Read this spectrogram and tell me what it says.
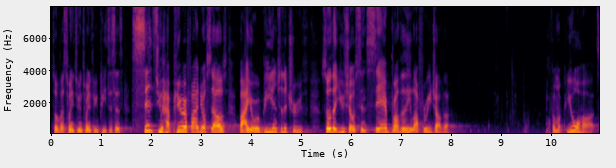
So, verse 22 and 23, Peter says, Since you have purified yourselves by your obedience to the truth, so that you show sincere brotherly love for each other, from a pure heart,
